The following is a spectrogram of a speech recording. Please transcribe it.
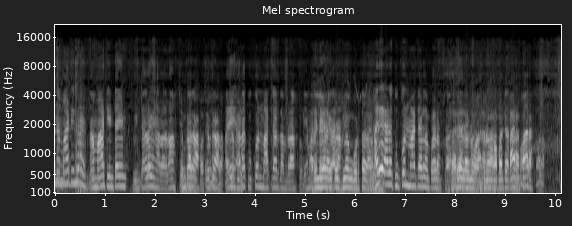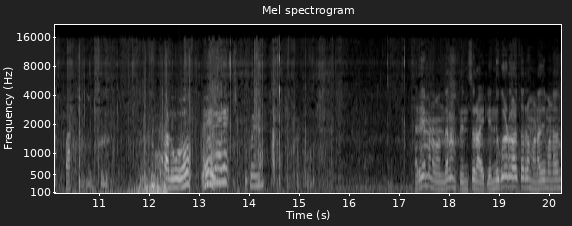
నా మాట వినరా? నా మాట వింటా వింటారా వినరా అరే ఆడ కుక్కొని మాట్లాడదాం రా. కొడతారా? అరే ఆడ కుక్కొని మాట్లాడదాం పారా. సరే రా పారా పారా నువ్వు అరే మనం అందరం ఫ్రెండ్స్ రా. ఇట్లా ఎందుకు కూడా వాడతారా మనది మనది.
